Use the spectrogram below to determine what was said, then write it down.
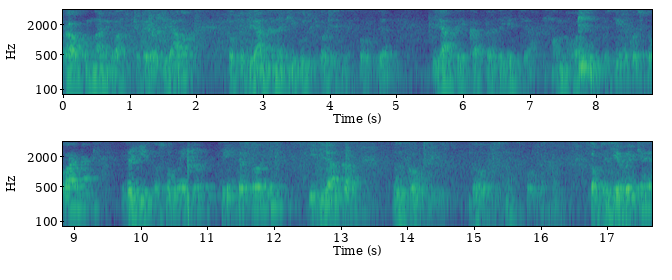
права комунальної власності чотирьох ділянок, тобто ділянка, на якій будуть очисні споруди, ділянка, яка передається комунгоспу в постійне користування, заїзд основний до цієї території і ділянка додаткового заїзду до очисних споруд. Тобто є витяги,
